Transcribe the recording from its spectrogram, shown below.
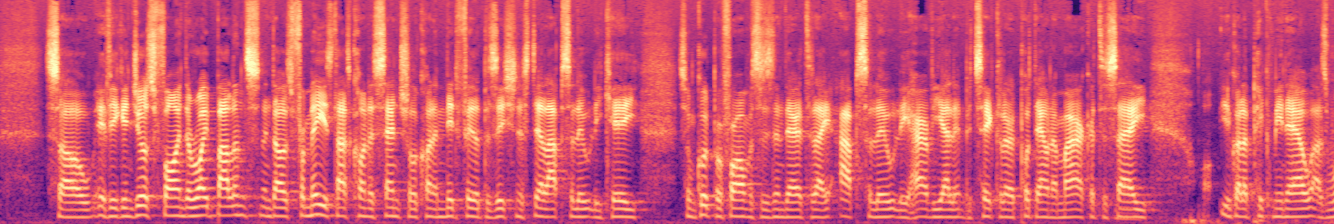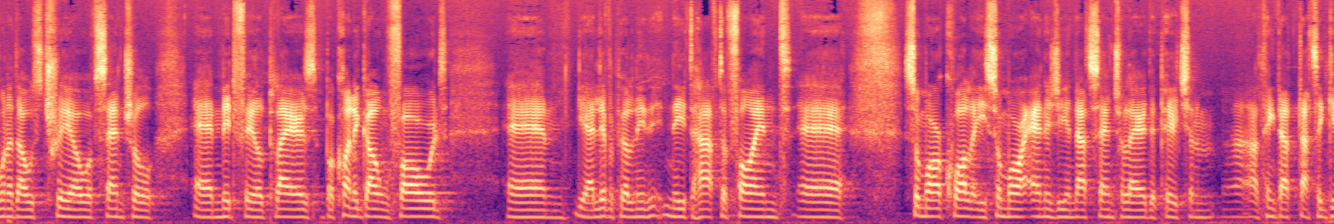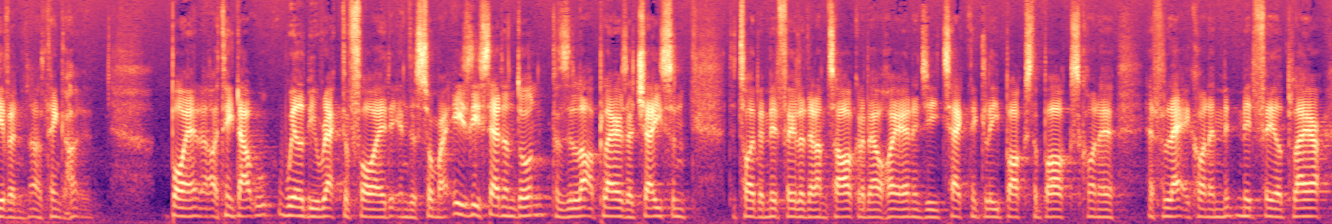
So if you can just find the right balance, and those for me, it's that kind of central kind of midfield position is still absolutely key. Some good performances in there today, absolutely. Harvey Elliott in particular put down a marker to say you've got to pick me now as one of those trio of central uh, midfield players. But kind of going forward, um, yeah, Liverpool need, need, to have to find. Uh, some more quality, some more energy in that central area of the pitch, and I think that that's a given. I think but I think that will be rectified in the summer. Easily said and done because a lot of players are chasing the type of midfielder that I'm talking about high energy, technically, box to box, kind of athletic, kind of midfield player.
